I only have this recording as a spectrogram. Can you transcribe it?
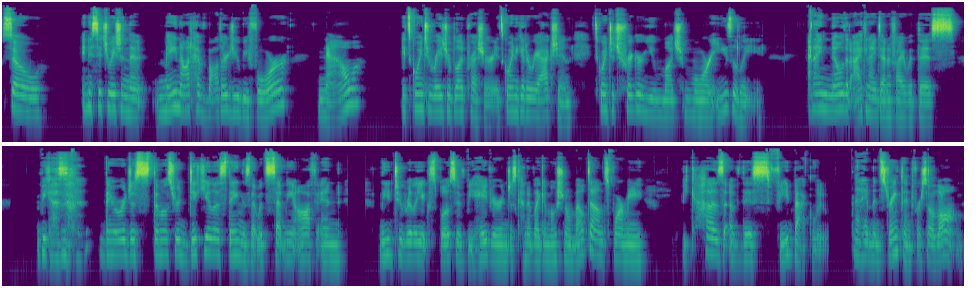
So, in a situation that may not have bothered you before, now it's going to raise your blood pressure. It's going to get a reaction. It's going to trigger you much more easily. And I know that I can identify with this because there were just the most ridiculous things that would set me off and lead to really explosive behavior and just kind of like emotional meltdowns for me because of this feedback loop that had been strengthened for so long.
